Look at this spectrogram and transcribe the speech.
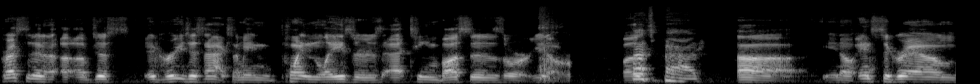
precedent of- of just egregious acts. I mean, pointing lasers at team buses, or you know, but, That's bad. uh, you know, Instagram,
